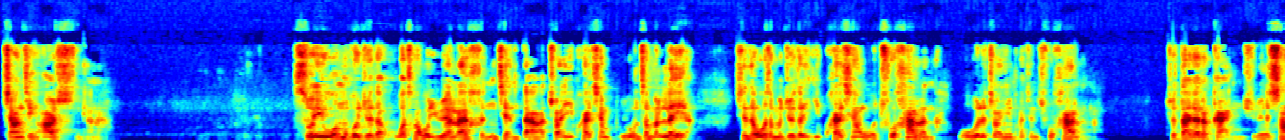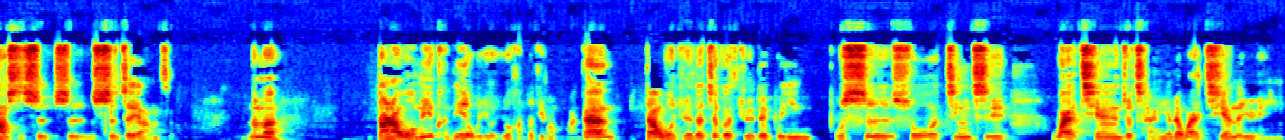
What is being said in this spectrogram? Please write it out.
将近二十年了，所以我们会觉得，我操，我原来很简单啊，赚一块钱不用这么累啊。现在我怎么觉得一块钱我出汗了呢？我为了赚一块钱出汗了呢？就大家的感觉上是是是是这样子。那么，当然我们也肯定有有有很多地方不满，但但我觉得这个绝对不应不是说经济外迁就产业的外迁的原因，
